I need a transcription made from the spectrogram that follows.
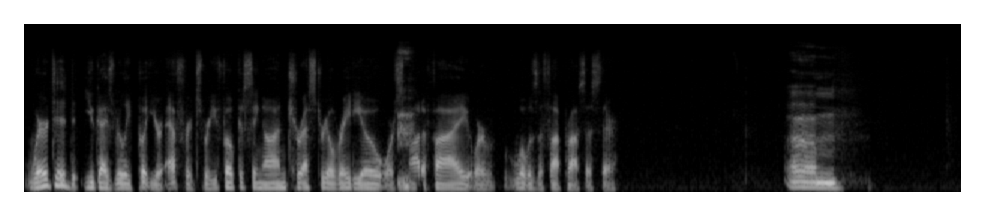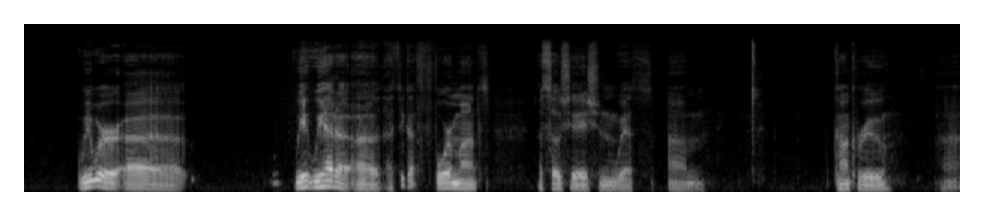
where did you guys really put your efforts? Were you focusing on terrestrial radio or Spotify, or what was the thought process there? Um, we were uh, we we had a, a I think a four month association with um, Conqueroo, uh,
